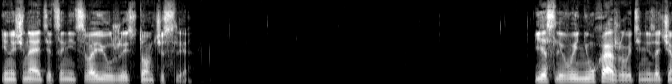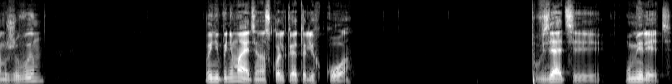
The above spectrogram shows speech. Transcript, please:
И начинаете ценить свою жизнь в том числе. Если вы не ухаживаете ни за чем живым, вы не понимаете, насколько это легко взять и умереть.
